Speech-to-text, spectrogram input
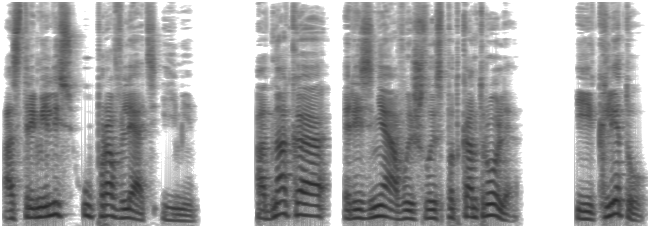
а стремились управлять ими. Однако резня вышла из-под контроля, и к лету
